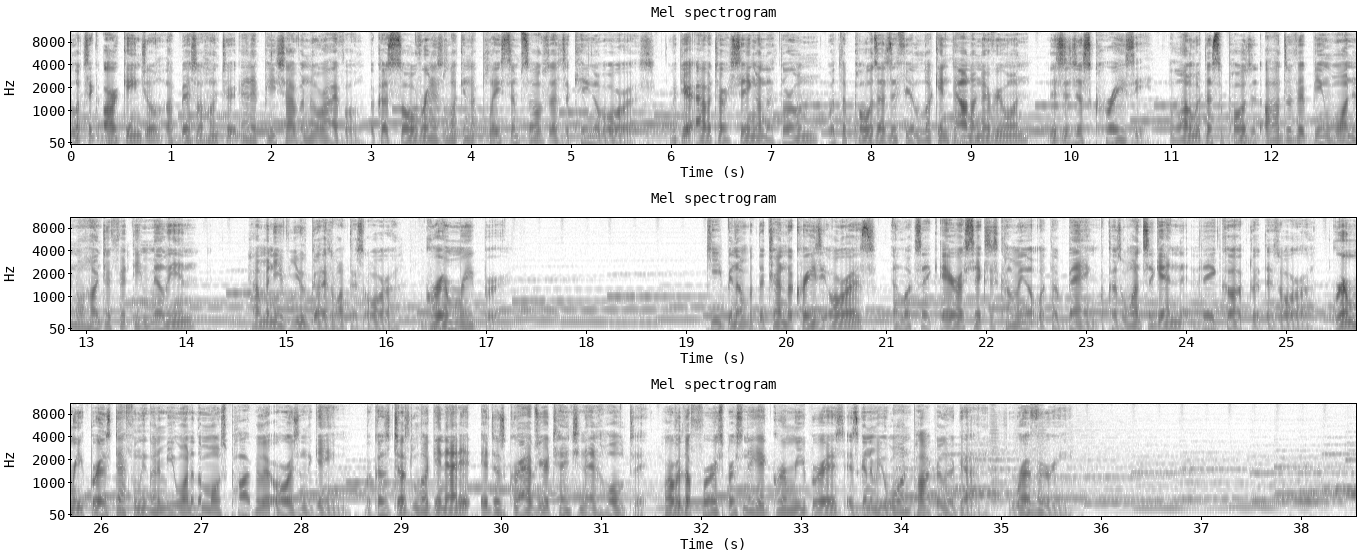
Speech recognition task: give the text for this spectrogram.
Looks like Archangel, Abyssal Hunter, and Peach have a new rival, because Sovereign is looking to place themselves as the king of auras. With your avatar sitting on the throne, with the pose as if you're looking down on everyone, this is just crazy. Along with the supposed odds of it being 1 in 150 million, how many of you guys want this aura? Grim Reaper. Keeping up with the trend of crazy auras, it looks like Era 6 is coming up with a bang because once again, they cooked with this aura. Grim Reaper is definitely going to be one of the most popular auras in the game because just looking at it, it just grabs your attention and holds it. Whoever the first person to get Grim Reaper is, is going to be one popular guy. Reverie.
